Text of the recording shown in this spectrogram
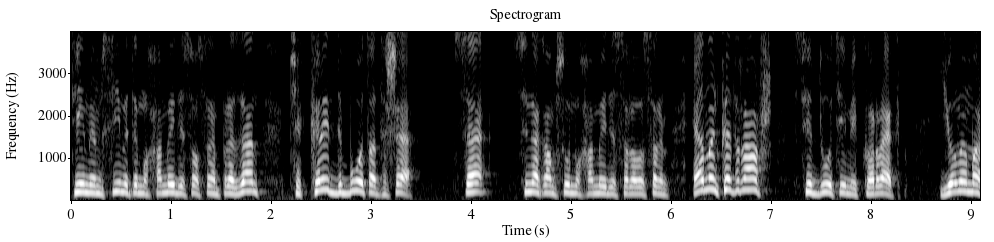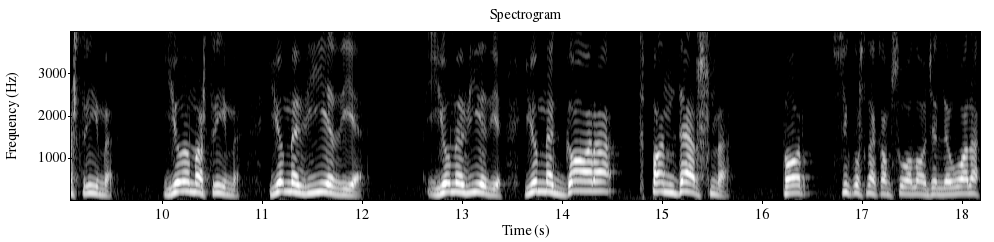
të jemi me mësimet e Muhamedit sallallahu alajhi wasallam prezent, që krejt bota të sheh se si na ka mësuar Muhamedi sallallahu alajhi wasallam, edhe në këtë rrafsh si duhet të jemi korrekt, jo me mashtrime, jo me mashtrime, jo me vjedhje, jo me vjedhje, jo me gara të pandershme, por sikurse na ka mësuar Allahu xhelle ue ala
